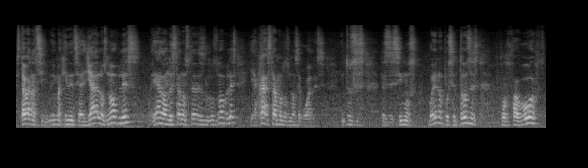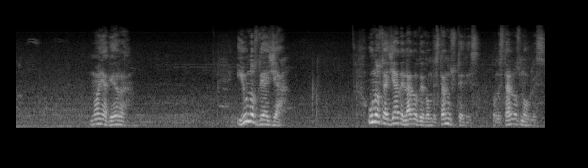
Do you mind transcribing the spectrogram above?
estaban así, ¿no? imagínense allá los nobles, allá donde están ustedes los nobles y acá estamos los más iguales. Entonces les decimos, bueno, pues entonces, por favor, no haya guerra. Y unos de allá, unos de allá del lado de donde están ustedes, donde están los nobles,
